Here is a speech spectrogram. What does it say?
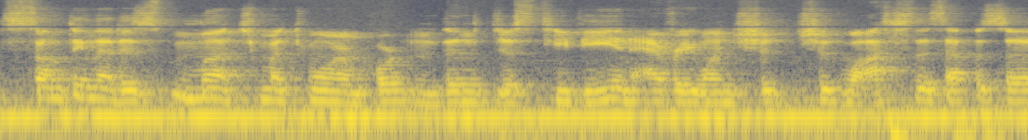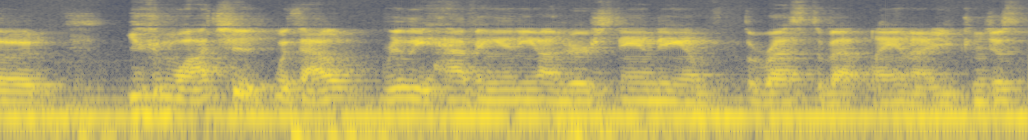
something that is much much more important than just TV and everyone should should watch this episode. You can watch it without really having any understanding of the rest of Atlanta. You can just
